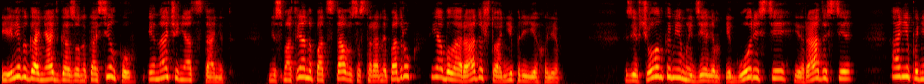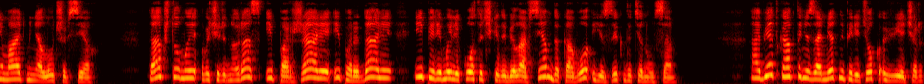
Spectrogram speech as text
или выгонять газонокосилку, иначе не отстанет. Несмотря на подставу со стороны подруг, я была рада, что они приехали. С девчонками мы делим и горести, и радости. Они понимают меня лучше всех. Так что мы в очередной раз и поржали, и порыдали, и перемыли косточки до бела всем, до кого язык дотянулся. Обед как-то незаметно перетек в вечер.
